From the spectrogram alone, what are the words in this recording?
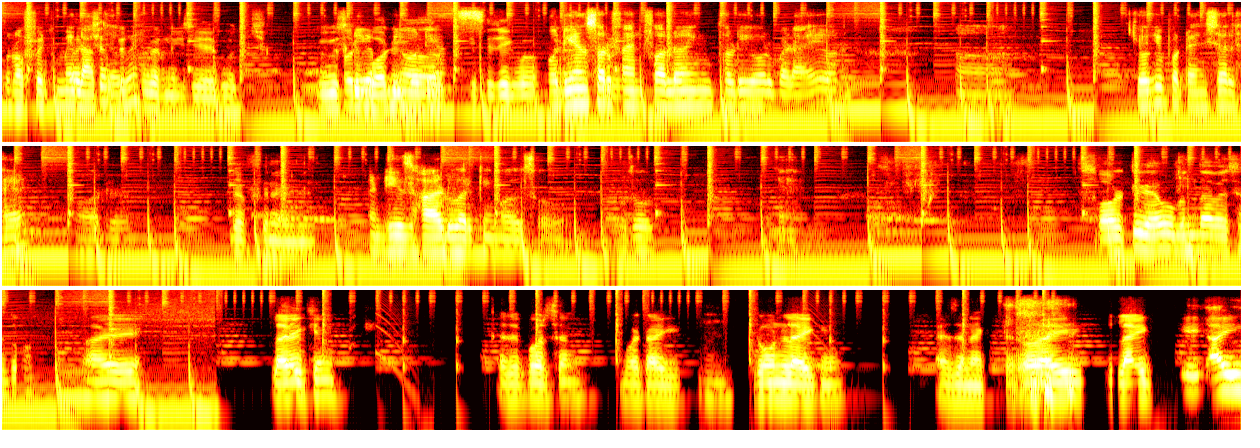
प्रॉफिट में लाते हुए करनी चाहिए कुछ ऑडियंस और फ़ैन फॉलोइंग थोड़ी और बढ़ाए और क्योंकि पोटेंशियल है और definitely and he is hard working also तो सॉर्टेड है वो बंदा वैसे तो। I like him as a person but I don't like him as an actor और I like I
